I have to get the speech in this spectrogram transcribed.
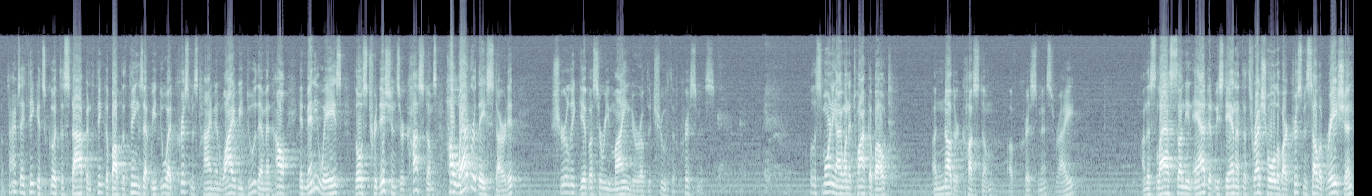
Sometimes I think it's good to stop and think about the things that we do at Christmas time and why we do them, and how, in many ways, those traditions or customs, however they started, surely give us a reminder of the truth of Christmas. Well, this morning I want to talk about another custom of Christmas, right? On this last Sunday in Advent, we stand at the threshold of our Christmas celebration.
